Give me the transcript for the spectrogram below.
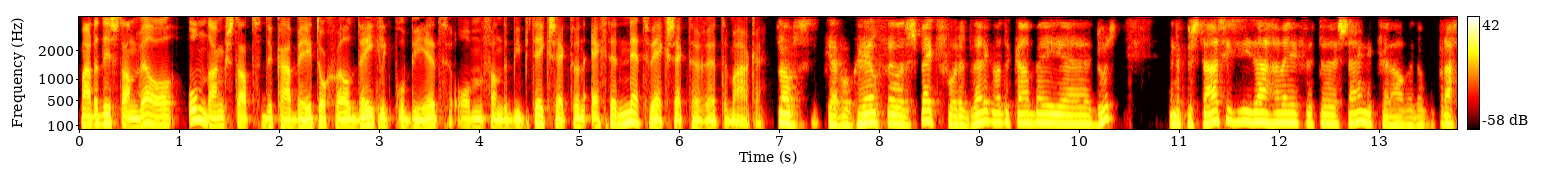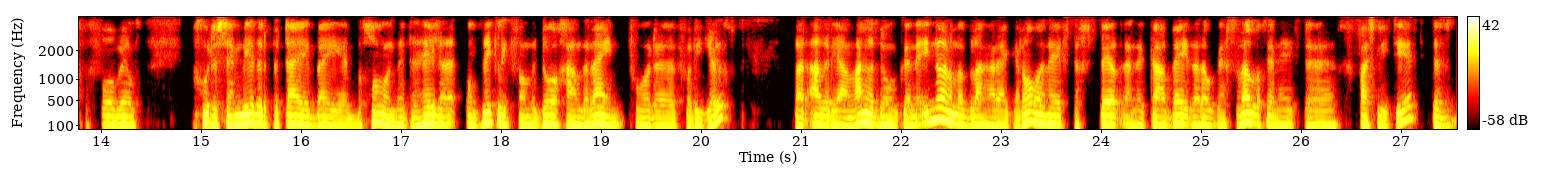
Maar dat is dan wel, ondanks dat de KB toch wel degelijk probeert om van de bibliotheeksector een echte netwerksector eh, te maken. Klopt. Ik heb ook heel veel respect voor het werk wat de KB uh, doet. En de prestaties die daar geleverd uh, zijn. Ik vind altijd ook een prachtig voorbeeld Goed, er zijn meerdere partijen bij eh, begonnen met de hele ontwikkeling van de doorgaande lijn voor de, voor de jeugd. Waar Adriaan Langerdonk een enorme belangrijke rol in heeft gespeeld en de KB daar ook een geweldig in heeft uh, gefaciliteerd. Dus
